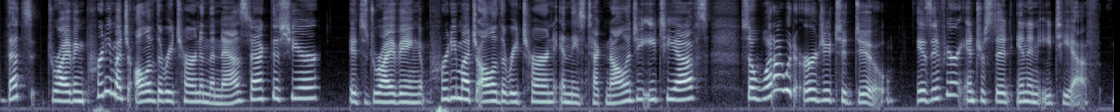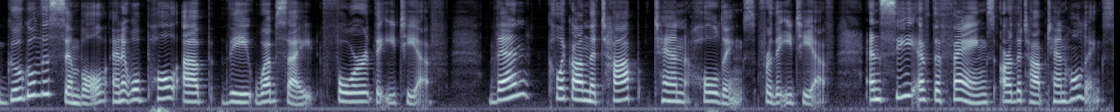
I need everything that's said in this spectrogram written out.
That's driving pretty much all of the return in the NASDAQ this year. It's driving pretty much all of the return in these technology ETFs. So, what I would urge you to do is if you're interested in an ETF, Google the symbol and it will pull up the website for the ETF. Then click on the top 10 holdings for the ETF and see if the FANGs are the top 10 holdings.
